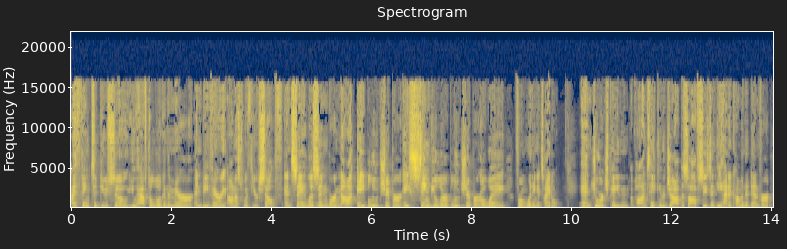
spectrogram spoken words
I think to do so, you have to look in the mirror and be very honest with yourself and say, listen, we're not a blue chipper, a singular blue chipper away from winning a title. And George Paton, upon taking the job this offseason, he had to come into Denver,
